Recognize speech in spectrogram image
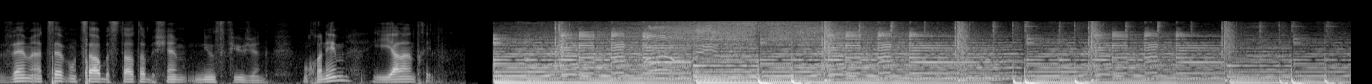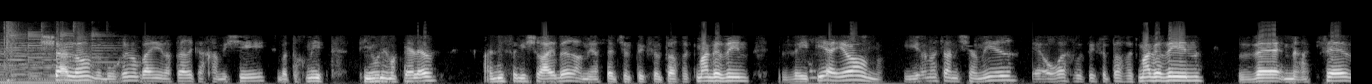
ומעצב מוצר בסטארט-אפ בשם News Fusion. מוכנים? יאללה נתחיל. שלום וברוכים הבאים לפרק החמישי בתוכנית טיול עם הכלב. אני סגי שרייבר, המייסד של פיקסל פרפקט מגזין, ואיתי היום יונתן שמיר, עורך בפיקסל פרפקט מגזין ומעצב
